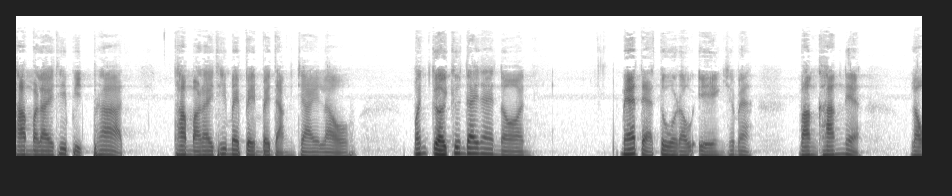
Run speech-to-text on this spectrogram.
ทำอะไรที่ผิดพลาดทำอะไรที่ไม่เป็นไปดั่งใจเรา มันเกิดขึ้นได้แน่นอน แม้แต่ตัวเราเองใช่ไหมบางครั้งเนี่ย เรา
